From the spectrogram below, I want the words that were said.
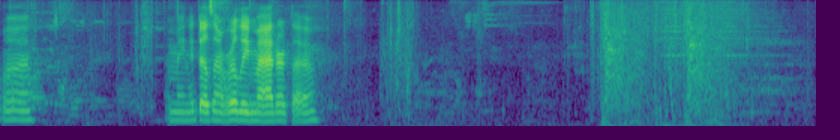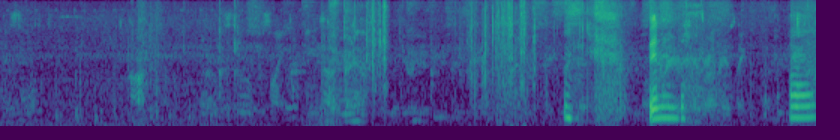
Well, I mean, it doesn't really matter though. Been in the. Oh.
